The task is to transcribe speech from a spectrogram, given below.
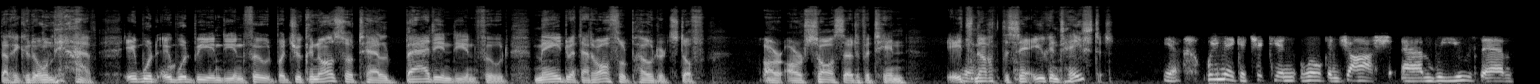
that I could only have, it would it would be Indian food. But you can also tell bad Indian food made with that awful powdered stuff or, or sauce out of a tin. It's not the same. You can taste it. Yeah, we make a chicken rogan josh. Um, we use um,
